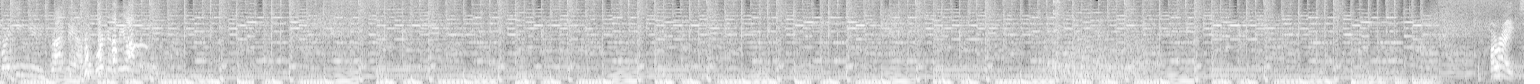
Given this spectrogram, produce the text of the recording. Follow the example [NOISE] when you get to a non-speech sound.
Breaking news right now, but we're going to be on the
